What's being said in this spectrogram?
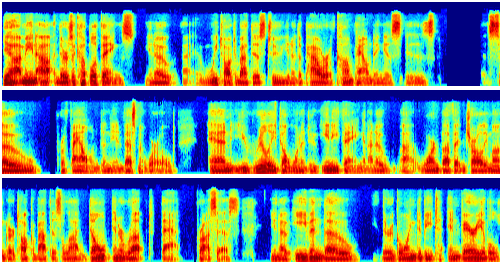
yeah, I mean, uh, there's a couple of things. You know, uh, we talked about this too. You know, the power of compounding is is so profound in the investment world and you really don't want to do anything. And I know uh, Warren Buffett and Charlie Munger talk about this a lot. Don't interrupt that process. You know, even though there are going to be t- invariable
